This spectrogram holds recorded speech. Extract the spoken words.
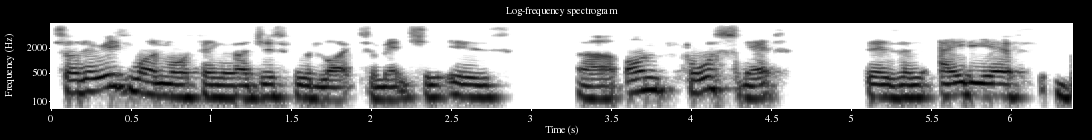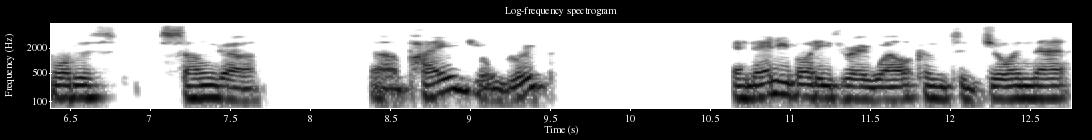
So there is one more thing I just would like to mention is uh, on ForceNet, there's an ADF Buddhist Sangha uh, page or group, and anybody's very welcome to join that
